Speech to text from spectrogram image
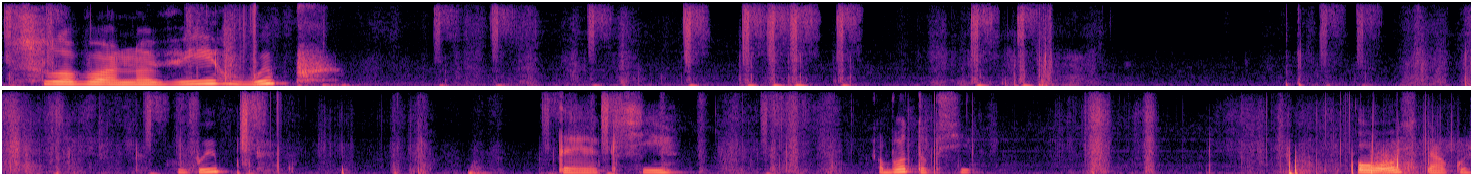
слова нові вип. Вип. Таксі. Або таксі. О, ось так ось.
